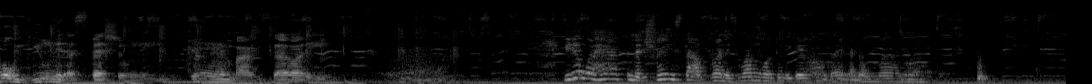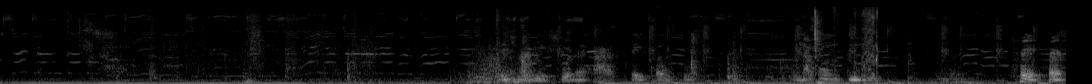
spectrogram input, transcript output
whole unit of special needs. Damn, my golly. You know what happened? The train stopped running, so what I'm gonna do to get home? I ain't got no money. Trying to make sure that I stay focused. I'm not gonna do peer pressure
